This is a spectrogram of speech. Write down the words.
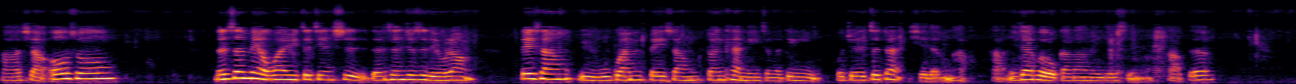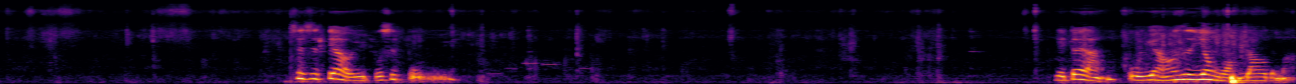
好，小欧说，人生没有外遇这件事，人生就是流浪。悲伤与无关，悲伤端看你怎么定义。我觉得这段写的很好。好，你再回我刚刚那件事吗？好的，这是钓鱼，不是捕鱼。也对啊，捕鱼好像是用网捞的嘛，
